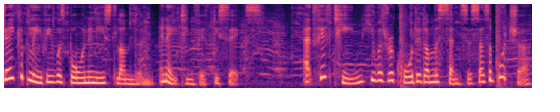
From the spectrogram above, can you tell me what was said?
Jacob Levy was born in East London in 1856. At 15, he was recorded on the census as a butcher,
